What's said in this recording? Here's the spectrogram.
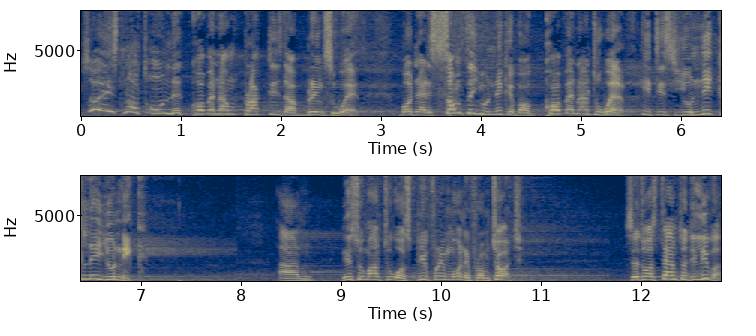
So it's not only covenant practice that brings wealth, but there is something unique about covenant wealth. It is uniquely unique. And this woman too was pilfering money from church. So it was time to deliver.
